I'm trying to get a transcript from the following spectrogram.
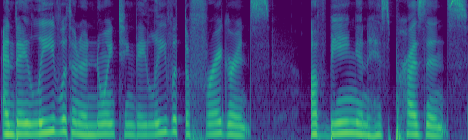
And they leave with an anointing, they leave with the fragrance of being in His presence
